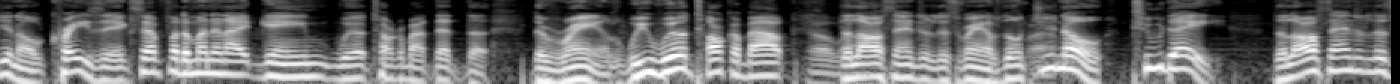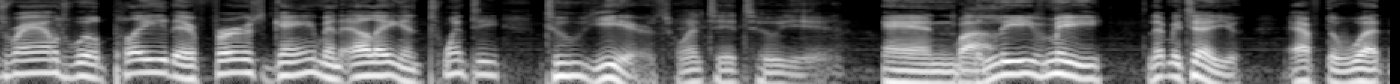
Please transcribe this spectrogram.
you know, crazy except for the Monday night game. We'll talk about that. The the Rams. We will talk about Oh, the. Los Angeles Rams. Don't you know today? The Los Angeles Rams will play their first game in LA in 22 years. 22 years. And Wow. believe me, let me tell you, after what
